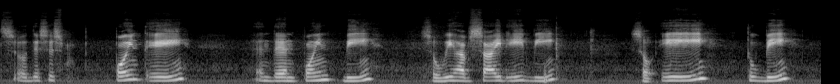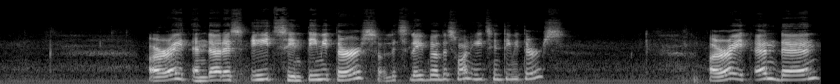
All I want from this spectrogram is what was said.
so this is point A and then point B. So we have side AB. So A to B Alright, and that is 8 centimeters. So let's label this one 8 centimeters. Alright, and then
